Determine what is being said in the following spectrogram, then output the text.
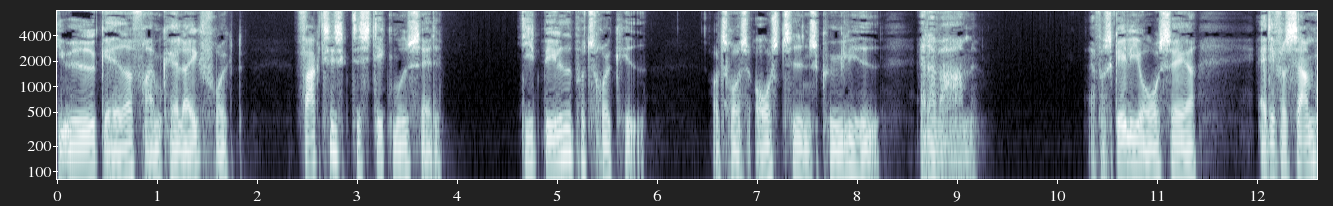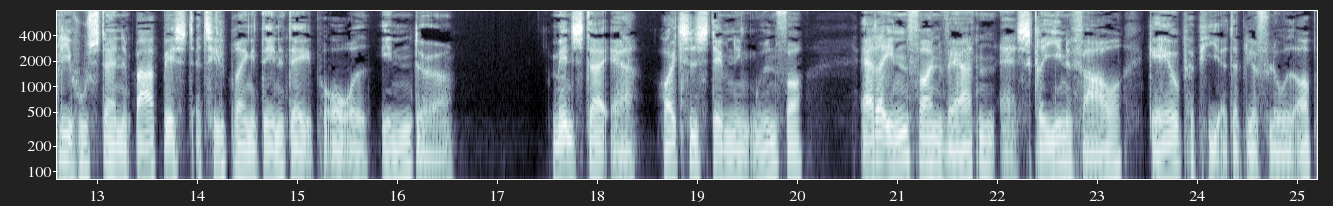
De øde gader fremkalder ikke frygt, faktisk det stik modsatte. De er et billede på tryghed, og trods årstidens kølighed er der varme. Af forskellige årsager er det for samtlige husstande bare bedst at tilbringe denne dag på året inden døre. Mens der er højtidsstemning udenfor, er der indenfor en verden af skrigende farver, gavepapir, der bliver flået op,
